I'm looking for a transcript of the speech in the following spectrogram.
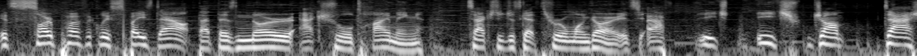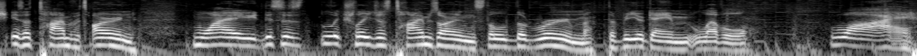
It's so perfectly spaced out that there's no actual timing to actually just get through in one go. It's each each jump dash is a time of its own. Why? This is literally just time zones, the the room, the video game level. Why?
